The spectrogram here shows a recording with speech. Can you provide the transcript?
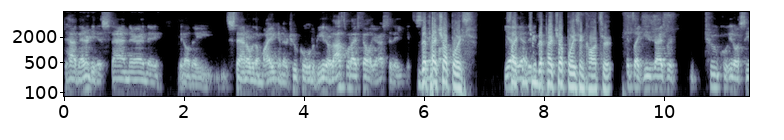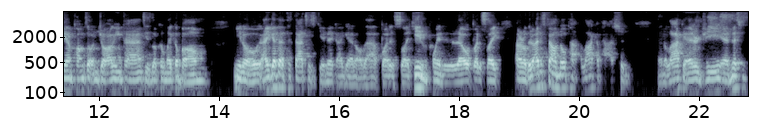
to have energy. They stand there and they, you know, they stand over the mic and they're too cool to be there. That's what I felt yesterday. the Pet Shop Boys. Yeah, it's like yeah, watching the Pet Shop Boys in concert. It's like these guys were too cool. You know, CM Punk's out in jogging pants. He's looking like a bum. You know, I get that that's his gimmick. I get all that, but it's like he even pointed it out. But it's like I don't know. I just found no pa- lack of passion and a lack of energy. And this is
